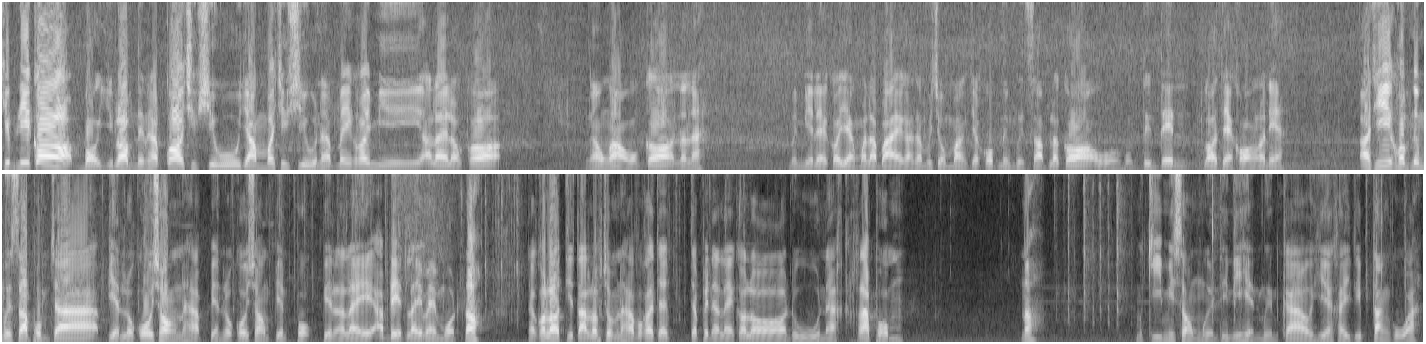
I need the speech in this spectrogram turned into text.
คลิปนี้ก็บอกอีกรอบหนึงครับ ก็ชิวๆย้ำว่าชิวๆนะครับ ไม่ค่อยมีอะไรหรอกก็เงาเงาๆก็นั่นนะ ไม่มีอะไรก็อยากมาระบายกับท่านผู้ชมบ้างจะครบ1 0,000ซับแล้วก็โอ้โหผมตื่นเต้นรอแจกของแล้วเนี่ย อ่าที่ครบหนึ่งหมื่นซับผมจะเปลี่ยนโลโก้ช่องนะครับ เปลี่ยนโลโก้ช่อง เปลี่ยนปก เปลี่ยนอะไร อัปเดตอะไรใหม่หมดเนาะ แล้วก็รอติดตามรับชมนะครับ ว่าก็จะจะเป็นอะไรก็รอดูนะครับผม เนาะ เมื่อกี้มีสองหมื่นทีนี้เห็นหมื่นเก้าเฮียใครริบตังค์กูวะ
